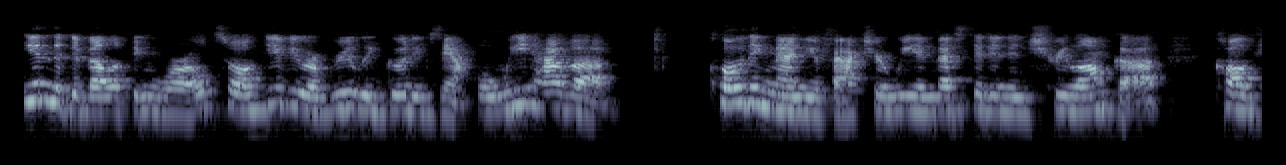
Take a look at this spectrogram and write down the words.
in the developing world. So I'll give you a really good example. We have a clothing manufacturer we invested in in Sri Lanka called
